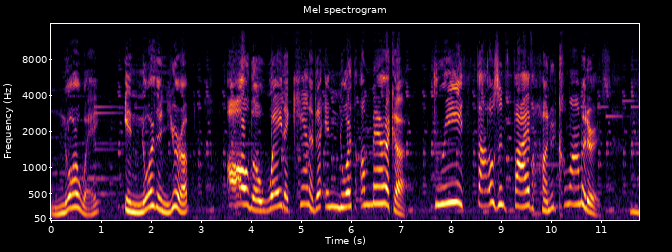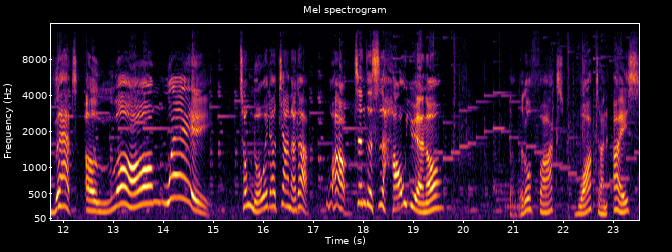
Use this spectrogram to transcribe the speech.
Norway in northern Europe all the way to Canada in North America. 3,500 kilometers. That's a long way. 从挪威到加拿大，哇，真的是好远哦。The little fox walked on ice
